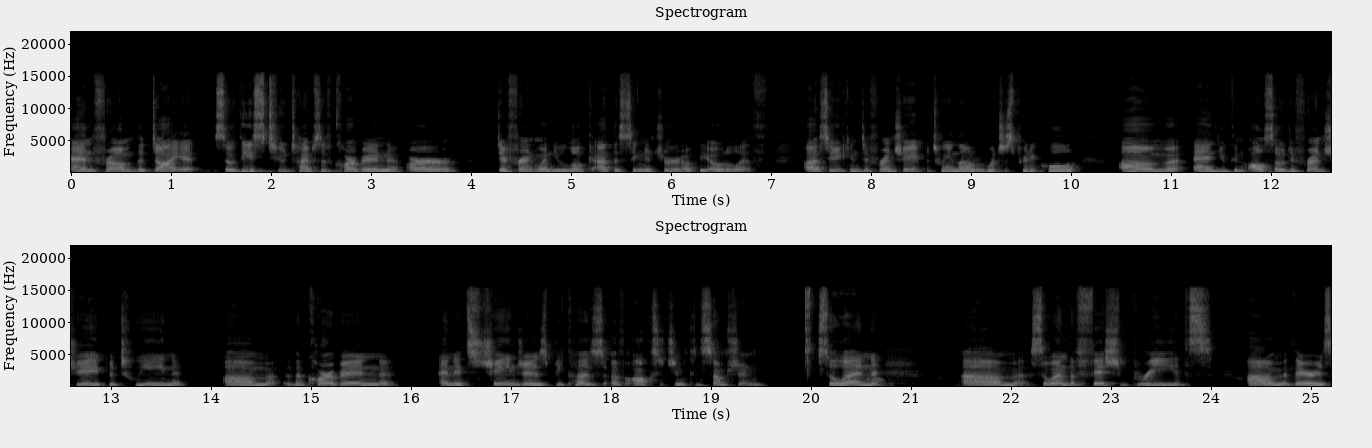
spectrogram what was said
and from the diet. So these two types of carbon are different when you look at the signature of the otolith. Uh, so you can differentiate between them, which is pretty cool. Um, and you can also differentiate between um, the carbon and its changes because of oxygen consumption. So when um, so when the fish breathes, um, there's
